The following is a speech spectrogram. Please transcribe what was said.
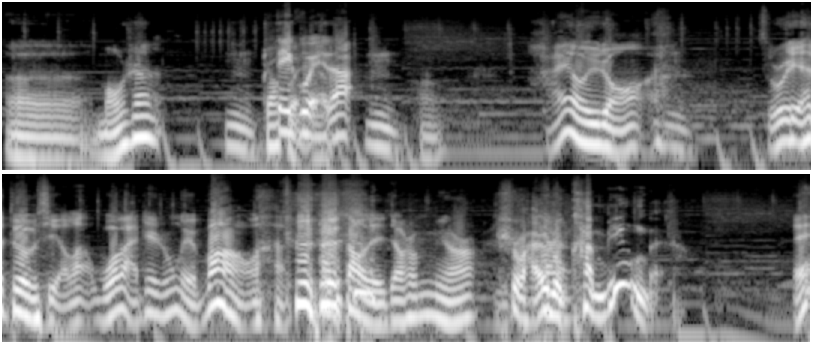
呃，茅山嗯。抓，逮鬼的，嗯。嗯。还有一种嗯，祖师爷对不起了，我把这种给忘了，到底叫什么名儿？是不是还有一种看病的呀？哎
